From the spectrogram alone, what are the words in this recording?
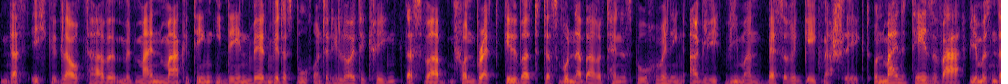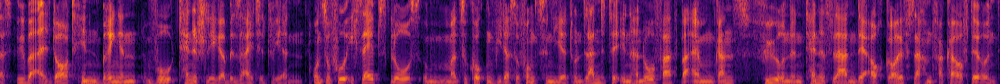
dass ich geglaubt habe, mit meinen Marketing-Ideen werden wir das Buch unter die Leute kriegen. Das war von Brad Gilbert das wunderbare Tennisbuch Winning Ugly, wie man bessere Gegner schlägt. Und meine These war, wir müssen das überall dorthin bringen, wo Tennisschläger beseitigt werden. Und so fuhr ich selbst los, um mal zu gucken, wie das so funktioniert und landete in Hannover bei einem ganz führenden Tennisladen, der auch Golfsachen verkaufte und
